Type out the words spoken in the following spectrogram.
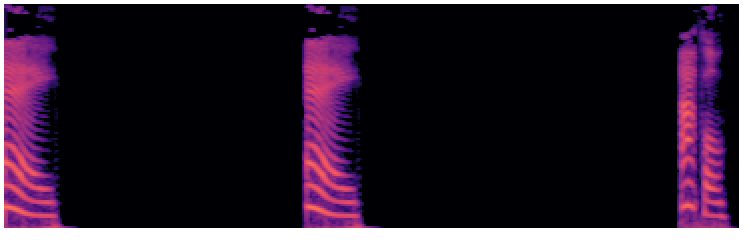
A A Apple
